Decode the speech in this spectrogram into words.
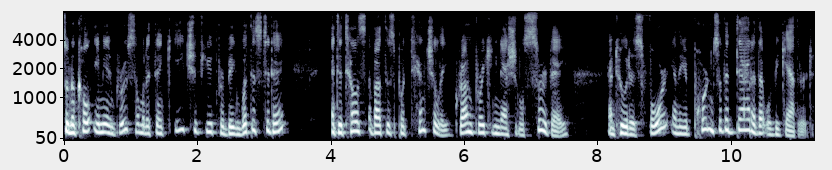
So, Nicole, Amy, and Bruce, I want to thank each of you for being with us today and to tell us about this potentially groundbreaking national survey and who it is for and the importance of the data that will be gathered.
